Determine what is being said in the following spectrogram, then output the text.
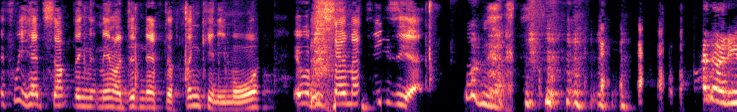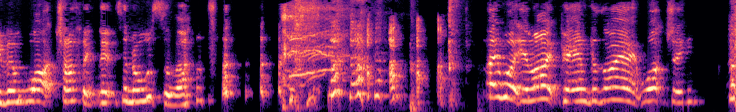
If we had something that meant I didn't have to think anymore, it would be so much easier. Wouldn't it? I don't even watch. I think that's an awesome answer. Say what you like, Pam, because I ain't watching.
